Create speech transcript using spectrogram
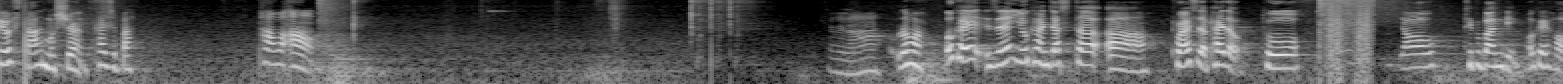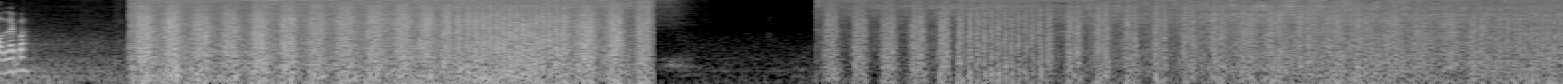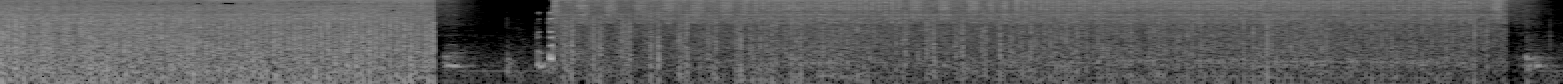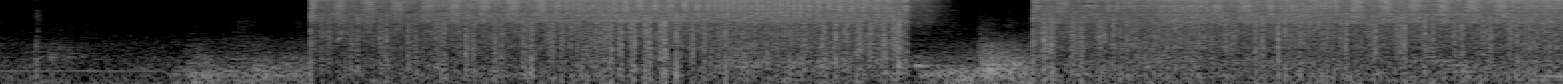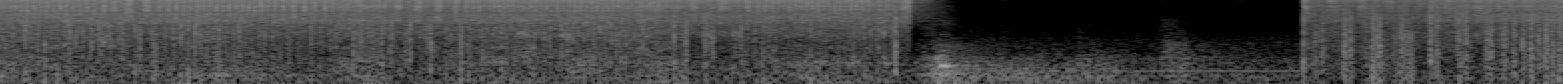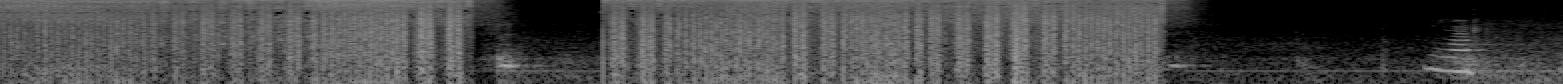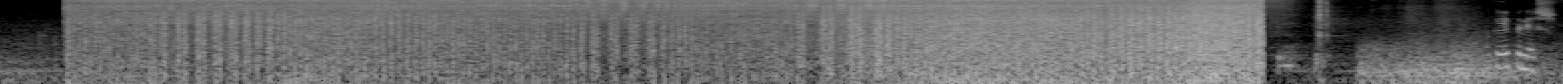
will start motion. 开始吧。Power on. Okay, then you can just uh press the pedal to your tape binding. bending。OK，好，来吧。Okay, finish.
